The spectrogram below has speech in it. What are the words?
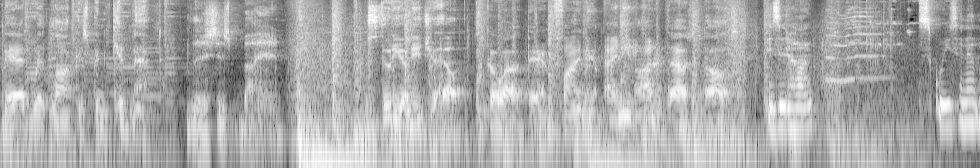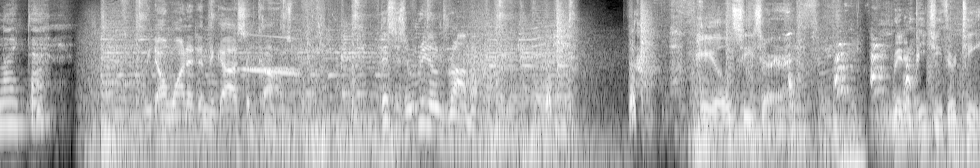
Baird Whitlock has been kidnapped. This is bad. The studio needs your help. Go out there and find him. I need $100,000. Is it hard squeezing it like that? We don't want it in the gossip columns. This is a real drama. Hail Caesar. Rated PG 13.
